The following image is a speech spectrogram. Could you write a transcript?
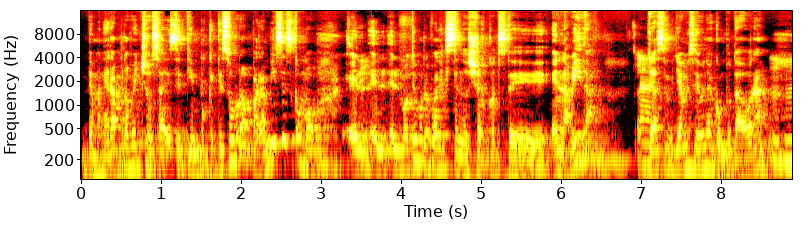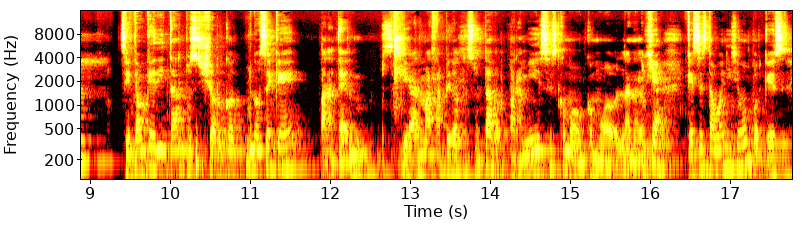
de manera provechosa ese tiempo que te sobró. Para mí ese es como el, el- el motivo por el cual existen los shortcuts de, en la vida. Claro. Ya, me sé una computadora. Si tengo que editar, pues shortcut no sé qué para tener, pues, llegar más rápido al resultado. Para mí ese es como, como la analogía, que ese está buenísimo porque es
